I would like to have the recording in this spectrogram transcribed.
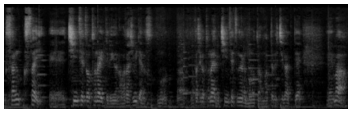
うさんくさい、えー、陳説を唱えているような私みたいなもの私が唱える陳説のようなものとは全く違って、えー、まあ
